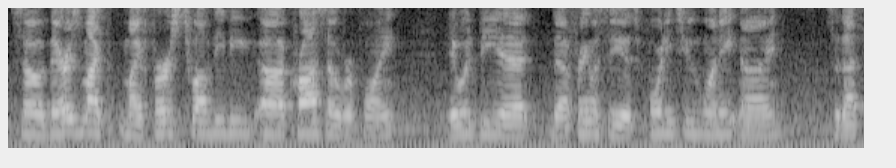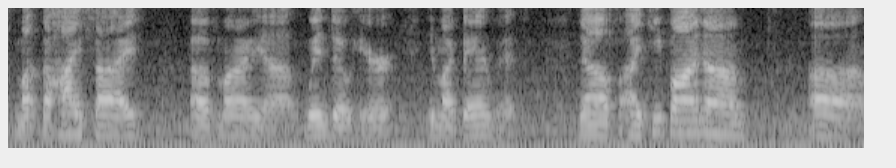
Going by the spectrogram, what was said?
so there's my my first 12 dB uh, crossover point. It would be at the frequency is 42189 so that's my, the high side of my uh, window here in my bandwidth. Now if I keep on um, uh,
